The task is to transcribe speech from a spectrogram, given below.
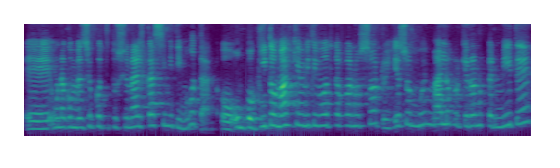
Eh, una convención constitucional casi mitimota, o un poquito más que mitimota para nosotros, y eso es muy malo porque no nos permite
